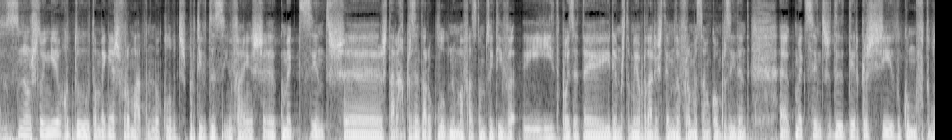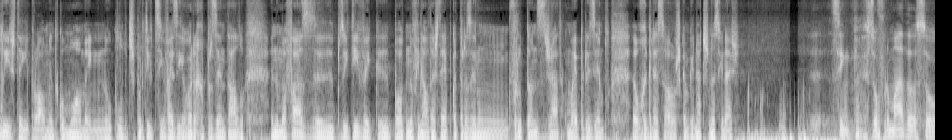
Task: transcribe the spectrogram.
Se não estou em erro, tu também és formado no Clube Desportivo de Sinfãs. Eh, como é que te sentes uh, estar a representar o clube numa fase tão positiva e depois até iremos também abordar este tema da formação com o Presidente. Como é que te sentes de ter crescido como futebolista e provavelmente como homem no Clube Desportivo de Sinfãs e agora representá-lo numa fase positiva e que pode no final desta época trazer um fruto tão desejado como é, por exemplo, o regresso aos campeonatos nacionais? Sim, sou formado, sou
